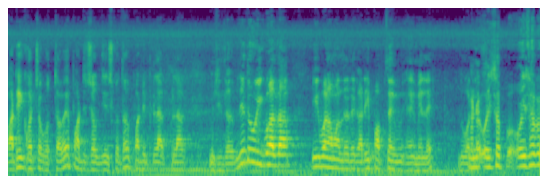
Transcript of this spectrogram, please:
পার্টি খরচা করতে হবে পার্টি সব জিনিস করতে হবে পার্টি ফ্ল্যাগ ফ্ল্যাগ মিছিল হবে। যেহেতু ইকবাল দা ইকবাল আমাদের গাড়ি প্রাপ্ত এমএলএ মানে ওইসব ওইসবে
